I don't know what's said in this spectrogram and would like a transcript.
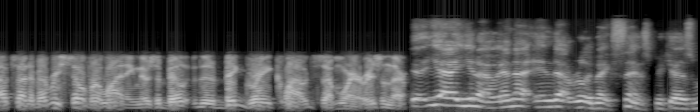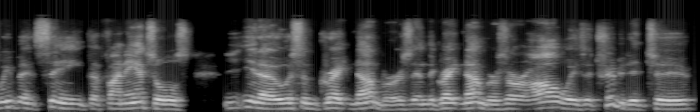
outside of every silver lining, there's a, there's a big gray cloud somewhere, isn't there? Yeah, you know, and that and that really makes sense because we've been seeing the financials you know, with some great numbers, and the great numbers are always attributed to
